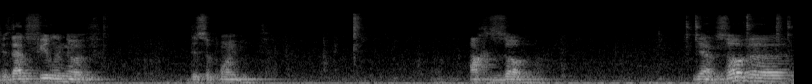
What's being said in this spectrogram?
is that feeling of disappointment. Achzava. The achzava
